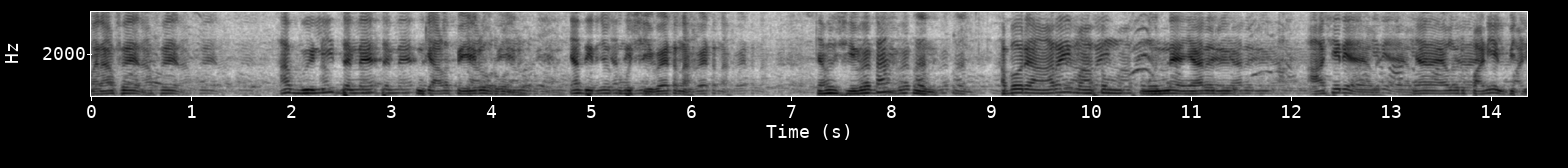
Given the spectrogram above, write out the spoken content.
മനാഫേ. ആ വിളി തന്നെ എനിക്ക് ആളെ പേര് ഓർമ്മ ഞാൻ തിരിഞ്ഞു നോക്കുമ്പോ ശിവേട്ടനാ. ഞാൻ ശിവേട്ട. അപ്പൊ ഒരു ആറേ മാസം മുന്നേ ഞാനൊരു ആശാരി ഞാൻ അയാളെ ഒരു പണി ഏൽപ്പിച്ചു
